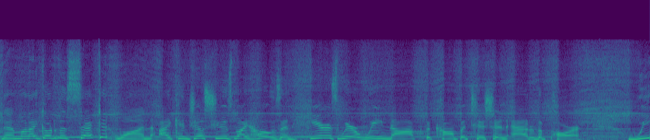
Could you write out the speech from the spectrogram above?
Then when I go to the second one, I can just use my hose, and here's where we knock the competition out of the park. We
